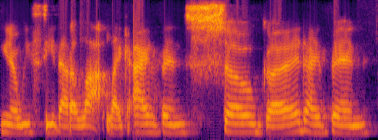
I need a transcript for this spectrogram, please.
you know, we see that a lot. Like, I've been so good. I've been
